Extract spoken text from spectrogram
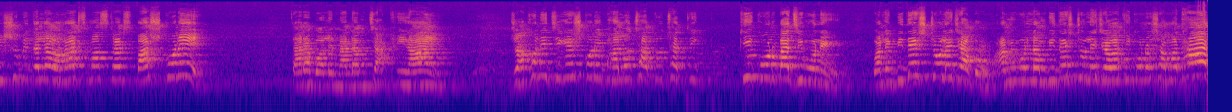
বিশ্ববিদ্যালয়ে অনার্স, মাস্টার্স পাশ করে, তারা বলে, ম্যাডাম, চাকরি নাই। যখনই জিজ্ঞেস করি, ভালো ছাত্রছাত্রী কি করবা জীবনে? বলে, বিদেশ চলে যাব। আমি বললাম, বিদেশ চলে যাওয়া কি কোনো সমাধান?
